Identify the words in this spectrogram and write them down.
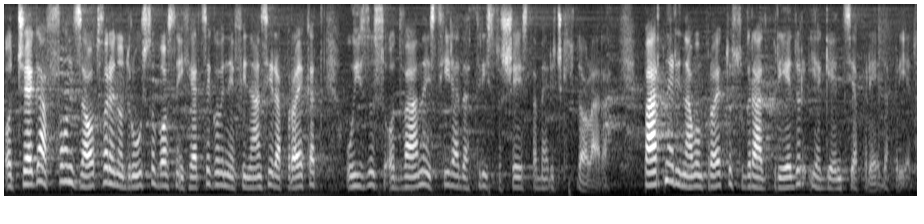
od čega Fond za otvoreno društvo Bosne i Hercegovine finansira projekat u iznosu od 12.306 američkih dolara. Partneri na ovom projektu su grad Prijedor i agencija Preda Prijedor.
